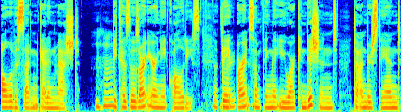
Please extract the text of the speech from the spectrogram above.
all of a sudden get enmeshed mm-hmm. because those aren't your innate qualities. That's they right. aren't something that you are conditioned to understand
